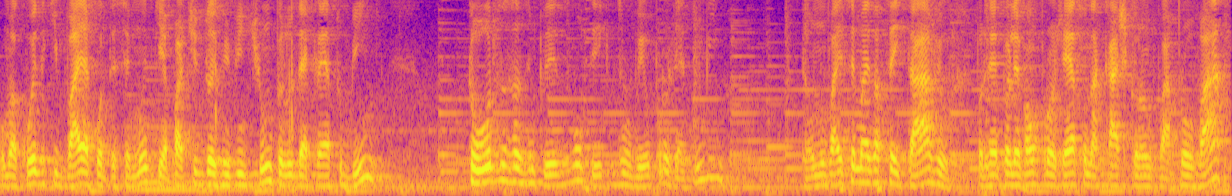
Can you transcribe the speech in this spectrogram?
uma coisa que vai acontecer muito, que a partir de 2021, pelo decreto BIM, todas as empresas vão ter que desenvolver o projeto em BIM. Então não vai ser mais aceitável, por exemplo, eu levar um projeto na Caixa Econômica para aprovar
